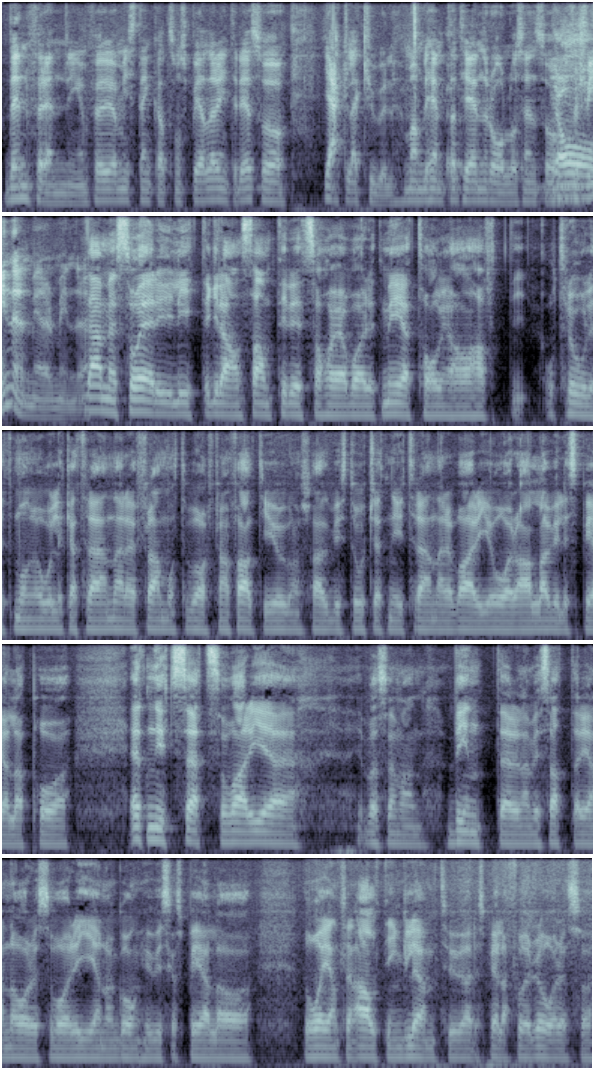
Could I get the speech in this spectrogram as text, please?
den förändringen? För jag misstänker att som spelare inte det är så jäkla kul. Man blir hämtad till en roll och sen så Ja. försvinner den mer eller mindre. Nej men så är det ju lite grann. Samtidigt så har jag varit med ett tag. Jag har haft otroligt många olika tränare fram och tillbaka. Framförallt i Djurgården så hade vi i stort sett ny tränare varje år och alla ville spela på ett nytt sätt. Så varje, vad säger man, vinter när vi satt där i januari så var det genomgång hur vi ska spela och då var egentligen allting glömt hur vi hade spelat förra året. Så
